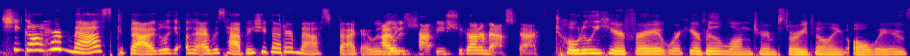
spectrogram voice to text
She got her mask back like okay, i was happy she got her mask back i was I like was happy she got her mask back. totally here for it we're here for the long-term storytelling always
